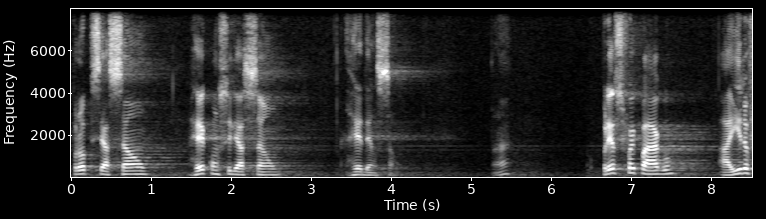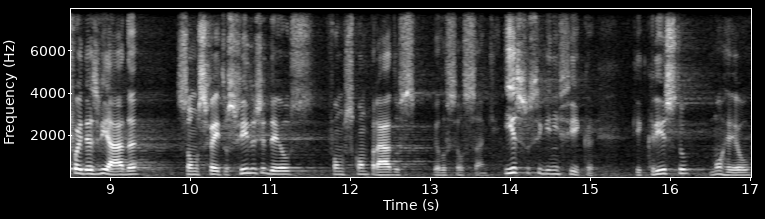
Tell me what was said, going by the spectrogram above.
propiciação, reconciliação, redenção. O preço foi pago, a ira foi desviada, somos feitos filhos de Deus, fomos comprados pelo seu sangue. Isso significa que Cristo morreu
